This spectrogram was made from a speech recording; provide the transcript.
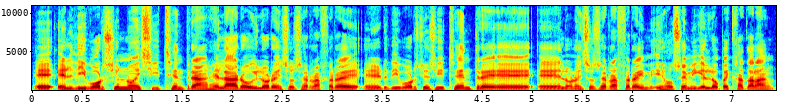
eh, el divorcio no existe entre Ángel Aro y Lorenzo Serra Ferrer. El divorcio existe entre eh, Lorenzo Serra Ferrer y José Miguel López Catalán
